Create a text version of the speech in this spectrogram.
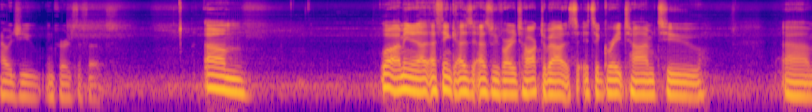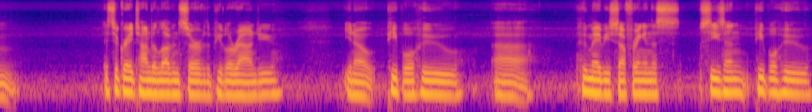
How would you encourage the folks? Um, well, I mean, I, I think as as we've already talked about, it's it's a great time to, um, it's a great time to love and serve the people around you. You know, people who, uh, who may be suffering in this season, people who,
